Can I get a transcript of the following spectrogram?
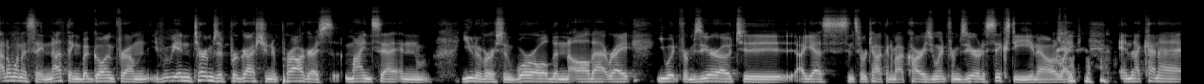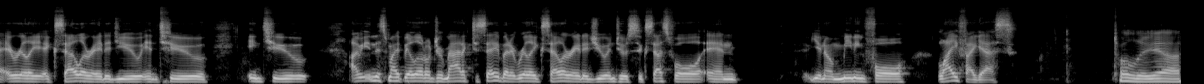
I don't want to say nothing, but going from in terms of progression and progress, mindset and universe and world and all that, right? You went from zero to, I guess, since we're talking about cars, you went from zero to sixty. You know, like, and that kind of it really accelerated you into into. I mean, this might be a little dramatic to say, but it really accelerated you into a successful and you know meaningful life, I guess. Totally, yeah.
